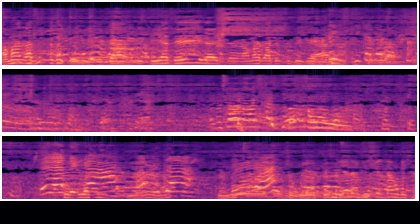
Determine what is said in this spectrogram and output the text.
আমার রাজত্ব তো তুই যা দিয়া দে যা, আমার রাজত্ব দিকে চোখগুলো দেখতেছিস পেঁয়াজের বিষের দাম বেশি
